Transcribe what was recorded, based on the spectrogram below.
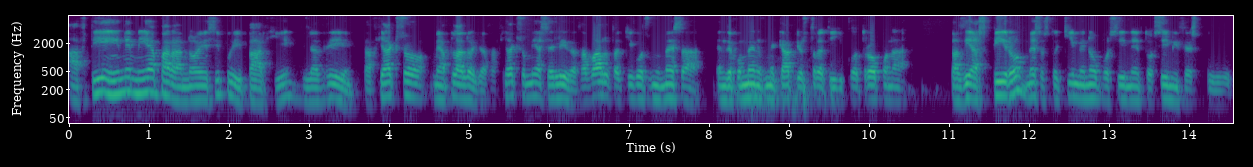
Αυτή είναι μία παρανόηση που υπάρχει, δηλαδή θα φτιάξω με απλά λόγια, θα φτιάξω μία σελίδα, θα βάλω τα keywords μου μέσα ενδεχομένως με κάποιο στρατηγικό τρόπο να τα διασπείρω μέσα στο κείμενο όπως είναι το σύνηθες που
